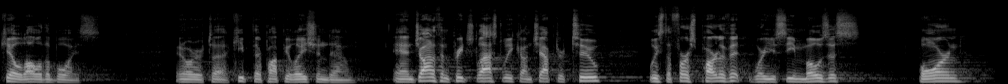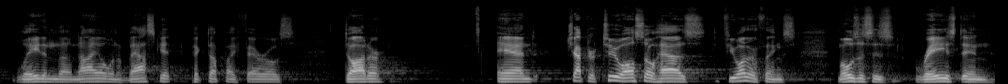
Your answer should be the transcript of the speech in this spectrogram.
killed, all of the boys, in order to keep their population down. And Jonathan preached last week on chapter 2, at least the first part of it, where you see Moses born, laid in the Nile in a basket, picked up by Pharaoh's daughter. And chapter 2 also has a few other things. Moses is raised in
